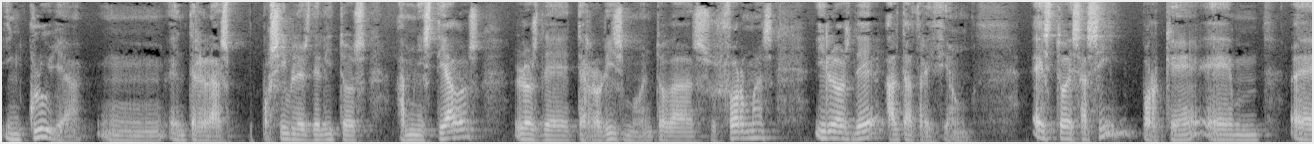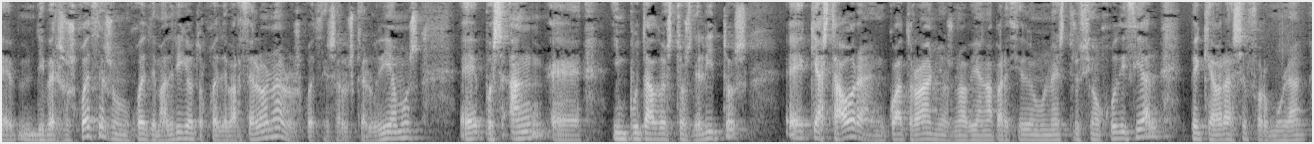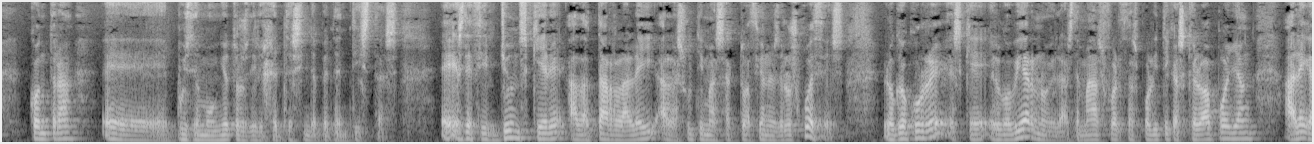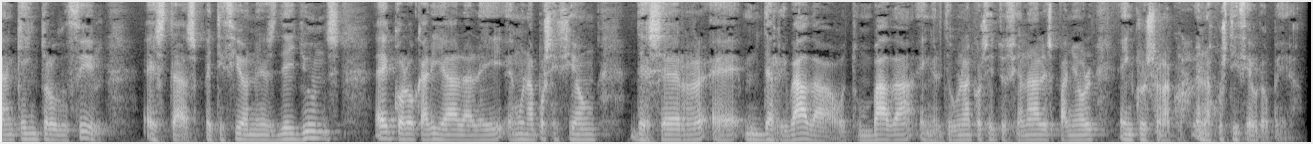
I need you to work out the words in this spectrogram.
incluya mm, entre los posibles delitos amnistiados los de terrorismo en todas sus formas y los de alta traición. Esto es así porque em, eh, diversos jueces, un juez de Madrid y otro juez de Barcelona, los jueces a los que aludíamos, eh, pues han eh, imputado estos delitos que hasta ahora, en cuatro años, no habían aparecido en una instrucción judicial, pero que ahora se formulan contra Puigdemont y otros dirigentes independentistas. Es decir, Junts quiere adaptar la ley a las últimas actuaciones de los jueces. Lo que ocurre es que el Gobierno y las demás fuerzas políticas que lo apoyan alegan que introducir estas peticiones de Junts eh, colocaría a la ley en una posición de ser eh, derribada o tumbada en el Tribunal Constitucional español e incluso en la justicia europea.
